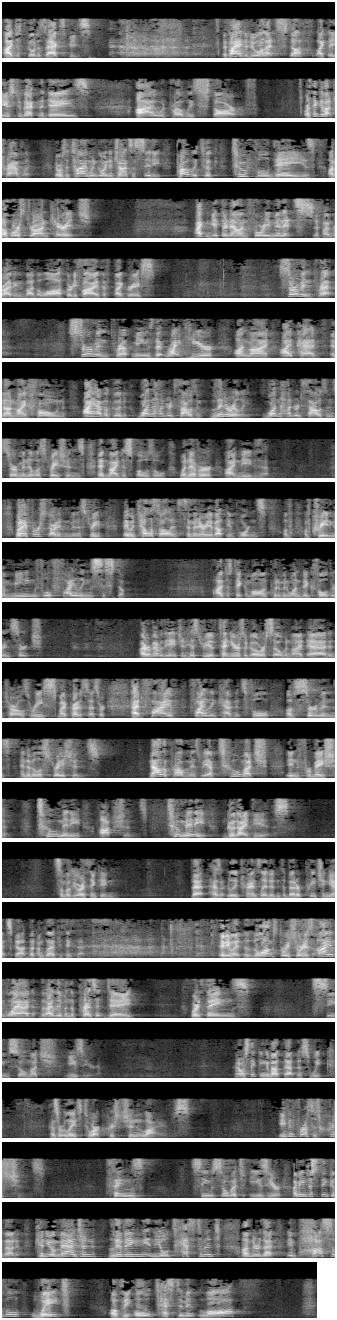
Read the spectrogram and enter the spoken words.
I just go to Zaxby's. If I had to do all that stuff like they used to back in the days, I would probably starve. Or think about traveling. There was a time when going to Johnson City probably took two full days on a horse-drawn carriage. I can get there now in 40 minutes if I'm driving by the law, 35 if by grace. Sermon prep. Sermon prep means that right here on my iPad and on my phone, I have a good 100,000, literally 100,000 sermon illustrations at my disposal whenever I need them. When I first started in ministry, they would tell us all in seminary about the importance of, of creating a meaningful filing system. I just take them all and put them in one big folder and search. I remember the ancient history of 10 years ago or so when my dad and Charles Reese, my predecessor, had five filing cabinets full of sermons and of illustrations. Now the problem is we have too much information, too many options, too many good ideas. Some of you are thinking, that hasn't really translated into better preaching yet, Scott, but I'm glad you think that. anyway, the, the long story short is I am glad that I live in the present day where things seem so much easier. And I was thinking about that this week as it relates to our Christian lives. Even for us as Christians, things seems so much easier. I mean, just think about it. Can you imagine living in the Old Testament under that impossible weight of the Old Testament law?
